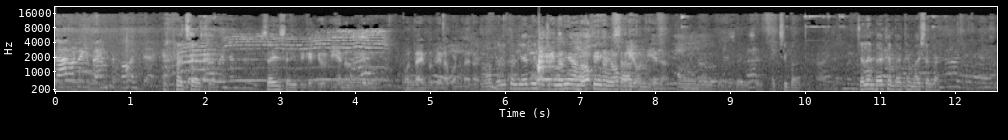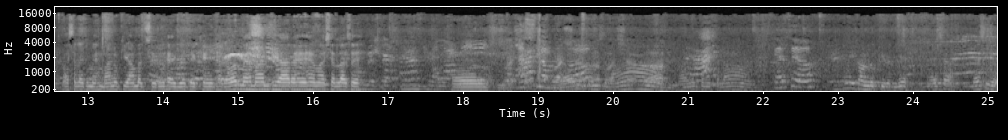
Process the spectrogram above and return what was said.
चार होने के टाइम पे पहुँच जाएँगे। अच्छा अच्छा। सही सही। ठीक है ड्यूटी है ना फिर वो टाइम तो देना पड़ता है ना। हाँ बिल्कुल ये भी मजबूरियाँ होती हैं साथ होती है में ना। हाँ बिल्कुल सही सही। अच्छी बात है। चलें बैठे बैठे माशाल्लाह। माशाल्लाह जो मेहमानों की आमद शुरू है। ये देखें इधर और मेहमान भी आ रहे हैं माशाल्लाह से। और। कैसे हो? कौन लुक की रही है ऐसा? कैसी हो?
